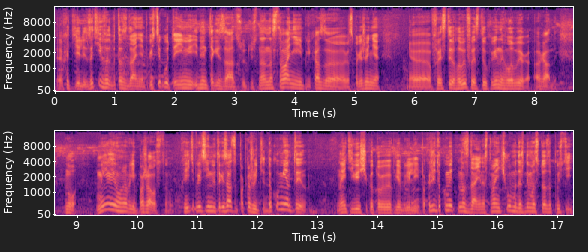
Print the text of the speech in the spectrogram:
э, хотели зайти в это здание, провести какую-то ин- инвентаризацию, то есть на, на основании приказа распоряжения э, ФСТ, главы ФСТ Украины, главы Ра- Рады. Но мы им говорим, пожалуйста, хотите пройти инвентаризацию, покажите документы на эти вещи, которые вы приобрели. Покажите документы на здание, на основании чего мы должны вас туда запустить.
